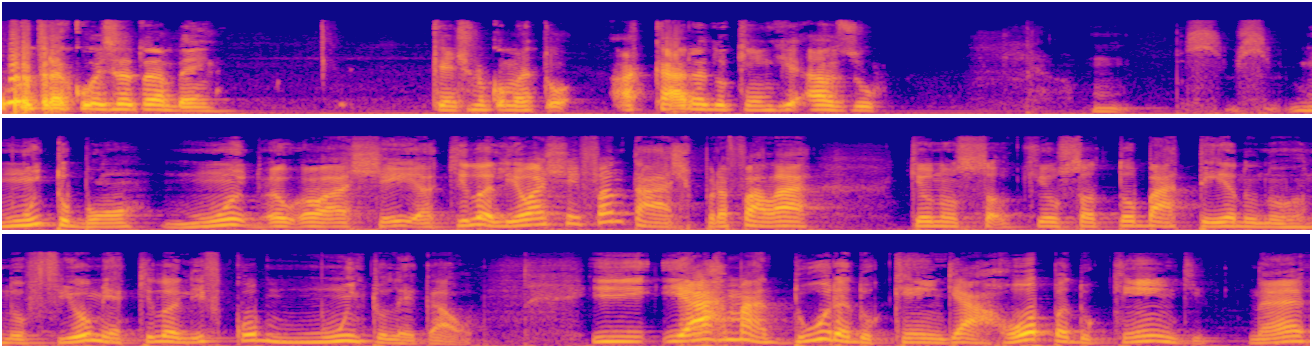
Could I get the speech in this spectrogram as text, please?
Outra coisa também, que a gente não comentou, a cara do King azul. Muito bom, muito. Eu, eu achei aquilo ali, eu achei fantástico. Para falar que eu não só, que eu só tô batendo no, no filme, aquilo ali ficou muito legal. E, e, a armadura do Kang, a roupa do Kang, né,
